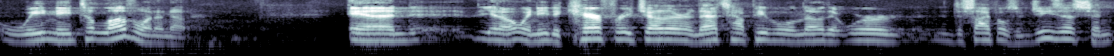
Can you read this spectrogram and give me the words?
we need to love one another. And you know, we need to care for each other, and that's how people will know that we're disciples of Jesus. And,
